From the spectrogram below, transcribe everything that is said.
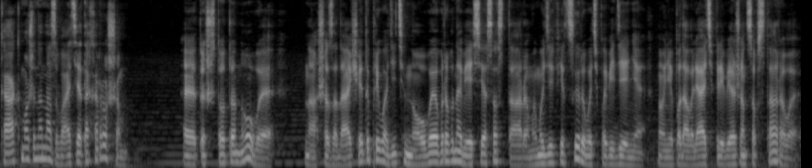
Как можно назвать это хорошим? Это что-то новое. Наша задача это приводить новое в равновесие со старым и модифицировать поведение, но не подавлять приверженцев старого.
